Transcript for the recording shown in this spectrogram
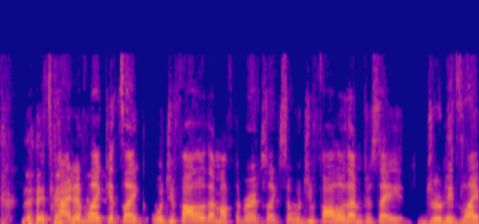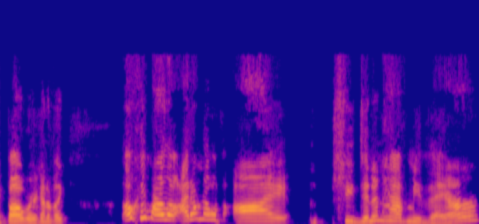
it's kind of like it's like, would you follow them off the bridge? Like, so would you follow them to say Drew needs lipo? We're kind of like, okay, Marlo. I don't know if I. She didn't have me there,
